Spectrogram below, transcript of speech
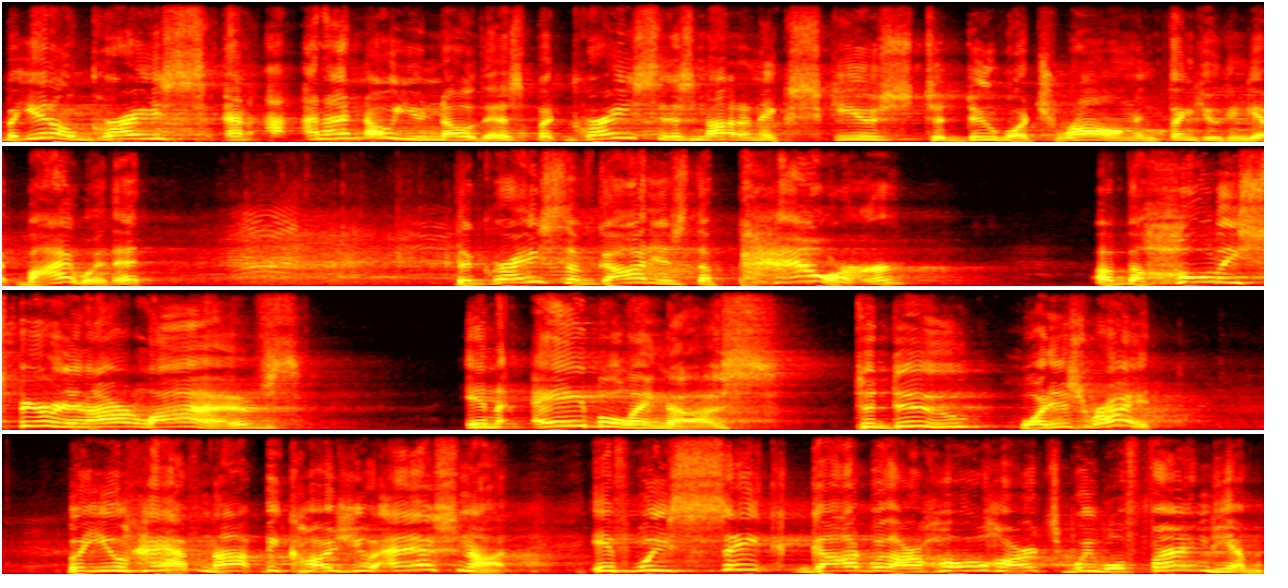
but you know, grace, and I, and I know you know this, but grace is not an excuse to do what's wrong and think you can get by with it. The grace of God is the power of the Holy Spirit in our lives enabling us to do what is right. But you have not because you ask not. If we seek God with our whole hearts, we will find Him.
